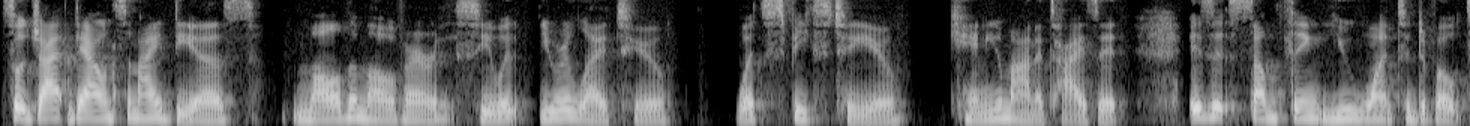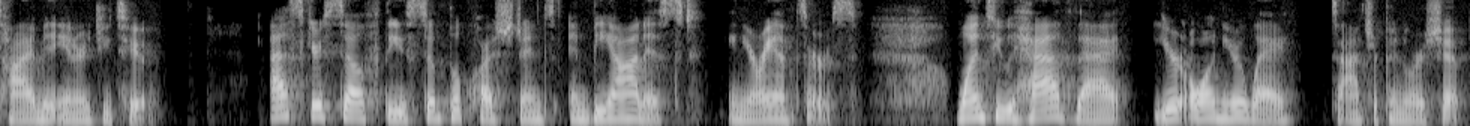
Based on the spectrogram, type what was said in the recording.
So jot down some ideas, mull them over, see what you were led to, what speaks to you, can you monetize it? Is it something you want to devote time and energy to? Ask yourself these simple questions and be honest in your answers. Once you have that, you're on your way to entrepreneurship.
